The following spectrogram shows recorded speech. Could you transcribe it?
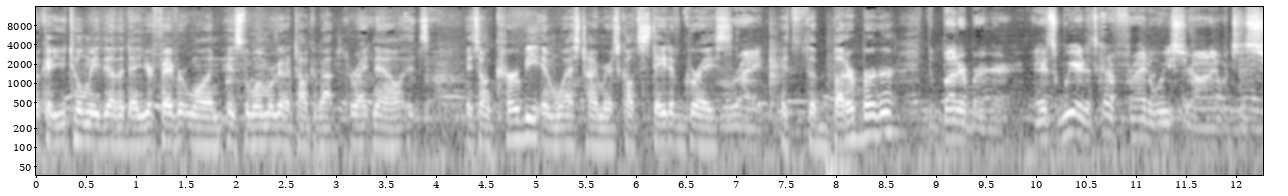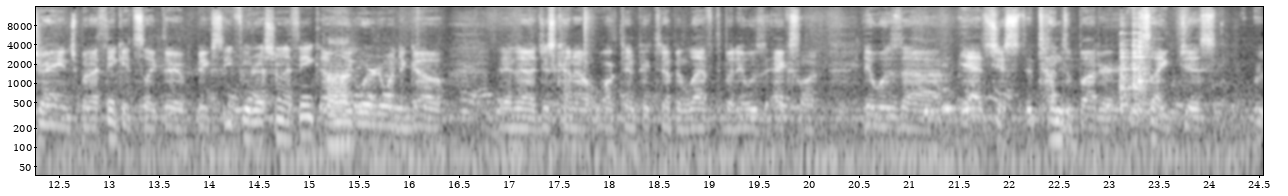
Okay, you told me the other day your favorite one is the one we're going to talk about right now. It's it's on Kirby and Westheimer. It's called State of Grace. Right. It's the butter burger. the butter burger. And it's weird. It's got a fried oyster on it, which is strange. But I think it's like they're a big seafood restaurant. I think I only ordered one to go, and uh, just kind of walked in, picked it up, and left. But it was excellent. It was uh, yeah. It's just tons of butter. It's like just r-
